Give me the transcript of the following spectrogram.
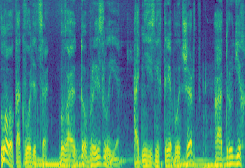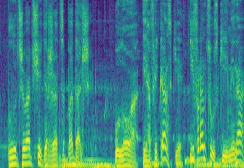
Лоа, как водится, бывают добрые и злые. Одни из них требуют жертв, а от других лучше вообще держаться подальше. У Лоа и африканские, и французские имена,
